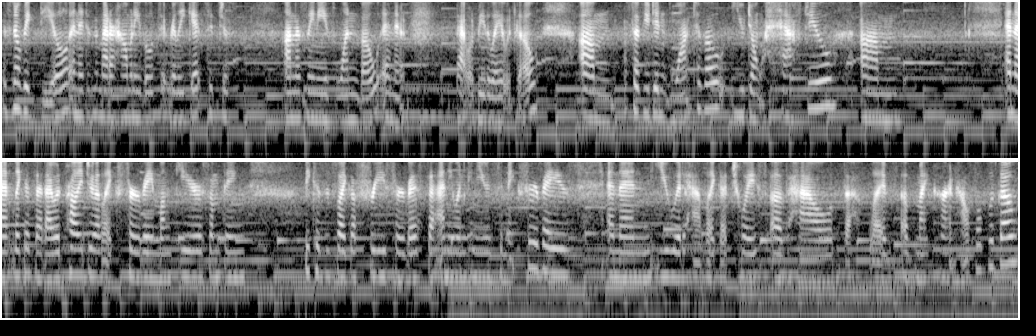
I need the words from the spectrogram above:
it's no big deal, and it doesn't matter how many votes it really gets, it just honestly needs one vote, and it, that would be the way it would go. Um, so if you didn't want to vote, you don't have to. Um, and I, like I said, I would probably do it like Survey Monkey or something because it's like a free service that anyone can use to make surveys and then you would have like a choice of how the lives of my current household would go.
